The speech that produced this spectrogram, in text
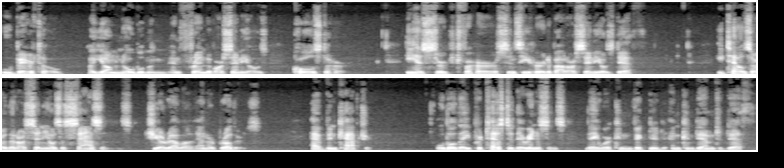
Uberto, a young nobleman and friend of Arsenio's, calls to her. He has searched for her since he heard about Arsenio's death. He tells her that Arsenio's assassins, Chiarella and her brothers, have been captured. Although they protested their innocence, they were convicted and condemned to death.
